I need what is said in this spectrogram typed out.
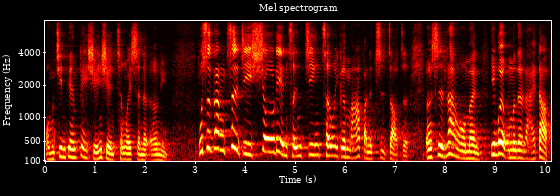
我们今天被选选成为神的儿女，不是让自己修炼成精，成为一个麻烦的制造者，而是让我们因为我们的来到，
